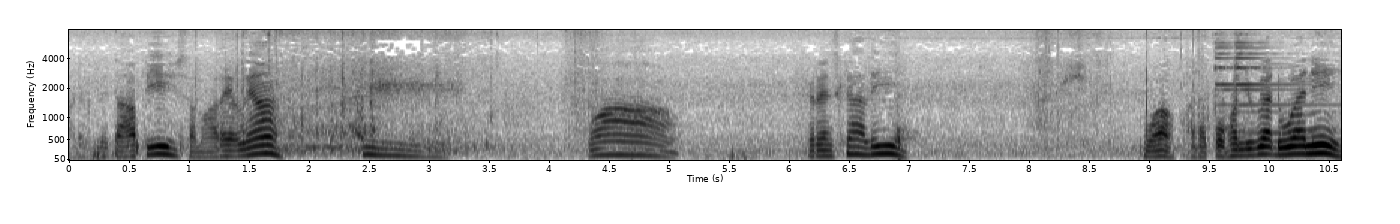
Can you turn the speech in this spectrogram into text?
Ada kereta api sama relnya. Wow. Keren sekali. Wow, ada pohon juga dua nih.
